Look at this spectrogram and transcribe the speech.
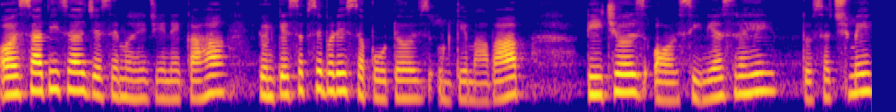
और साथ ही साथ जैसे मोहित जी ने कहा कि उनके सबसे बड़े सपोर्टर्स उनके माँ बाप टीचर्स और सीनियर्स रहे। तो सच में,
